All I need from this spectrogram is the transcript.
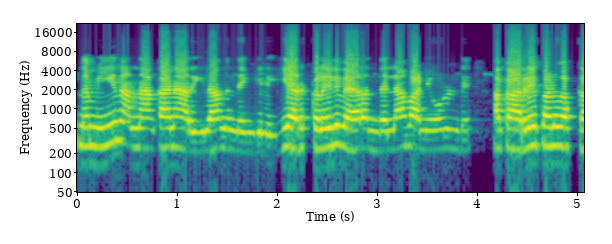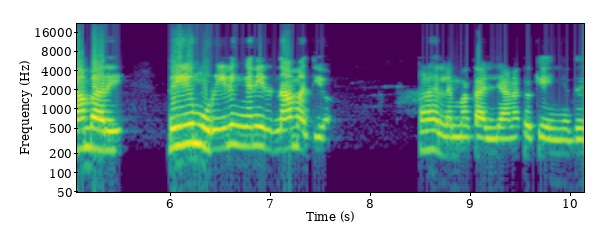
എന്നാ മീൻ നന്നാക്കാൻ അറിയില്ലാന്നുണ്ടെങ്കിൽ ഈ അടുക്കളയിൽ വേറെ എന്തെല്ലാം പണികളുണ്ട് ആ കറിയൊക്കെ വെക്കാൻ പറയും. ഇത് ഈ മുറിയിൽ ഇങ്ങനെ ഇരുന്നാ മതിയോ? ഇപ്പഴല്ലേ അമ്മ കല്യാണൊക്കെ കഴിഞ്ഞത്.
